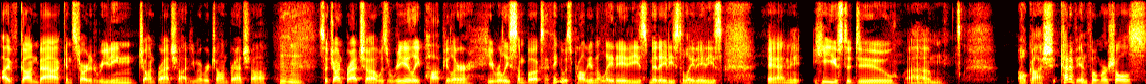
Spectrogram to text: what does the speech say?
I've gone back and started reading John Bradshaw. Do you remember John Bradshaw? So John Bradshaw was really popular. He released some books. I think it was probably in the late '80s, mid '80s to late '80s, and he- he used to do. Um, oh gosh, kind of infomercials.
